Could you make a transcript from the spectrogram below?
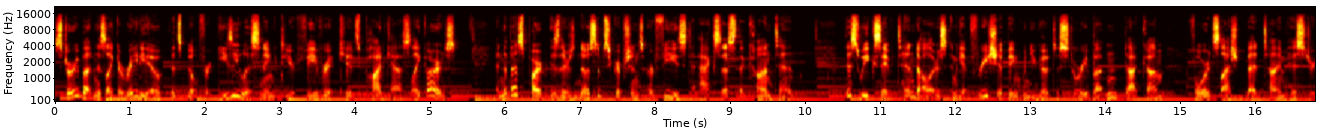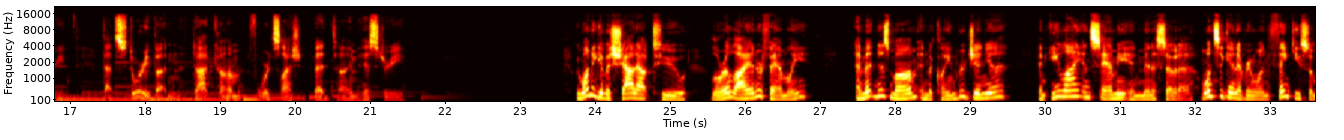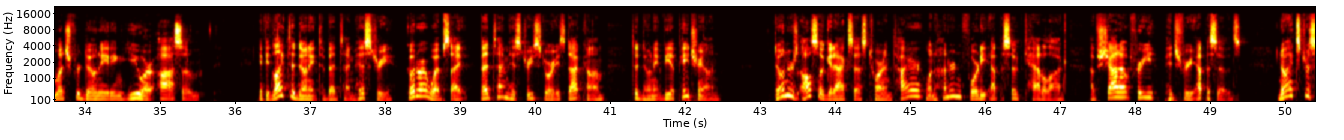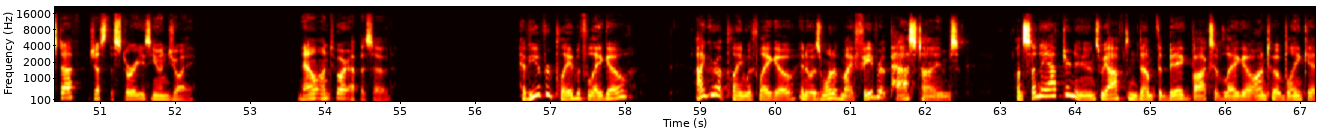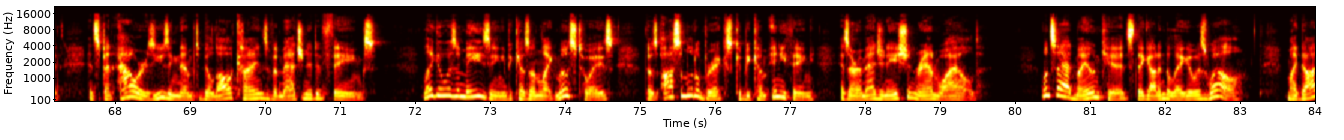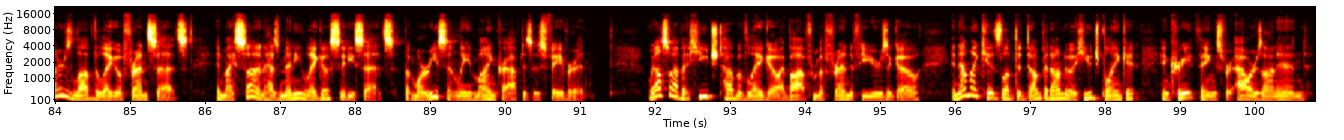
Story Button is like a radio that's built for easy listening to your favorite kids' podcasts like ours. And the best part is there's no subscriptions or fees to access the content. This week, save $10 and get free shipping when you go to storybutton.com forward slash bedtime history. That's storybutton.com forward slash bedtime history. We want to give a shout out to Laura Lorelei and her family, Emmett and his mom in McLean, Virginia, and Eli and Sammy in Minnesota. Once again, everyone, thank you so much for donating. You are awesome. If you'd like to donate to Bedtime History, go to our website, bedtimehistorystories.com, to donate via Patreon. Donors also get access to our entire 140 episode catalog of shout out free, pitch free episodes. No extra stuff, just the stories you enjoy. Now, onto our episode. Have you ever played with Lego? I grew up playing with Lego, and it was one of my favorite pastimes. On Sunday afternoons, we often dumped the big box of Lego onto a blanket and spent hours using them to build all kinds of imaginative things. Lego was amazing because, unlike most toys, those awesome little bricks could become anything as our imagination ran wild. Once I had my own kids, they got into Lego as well. My daughters love the Lego Friends sets, and my son has many Lego City sets, but more recently, Minecraft is his favorite. We also have a huge tub of Lego I bought from a friend a few years ago, and now my kids love to dump it onto a huge blanket and create things for hours on end.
